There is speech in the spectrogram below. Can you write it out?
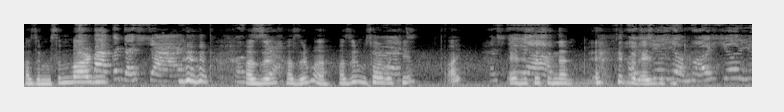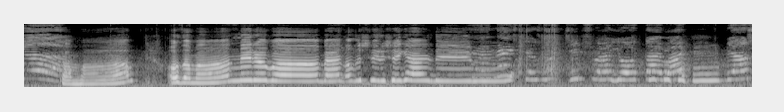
Hazır mısın Barbie? Arkadaşlar. Hazır. Hazır mı? Hazır mı? Sor bakayım. Ay elbisesinden. Dur elbisesinden. Tamam. O zaman merhaba. Ben alışverişe geldim. Cips var, yoğurtlar var, biraz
